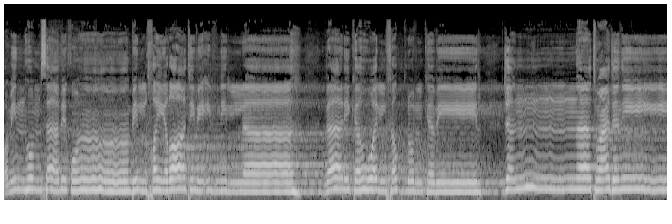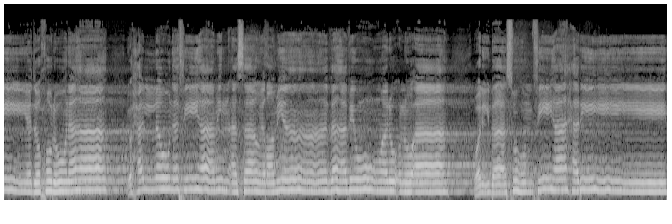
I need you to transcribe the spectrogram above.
ومنهم سابق بالخيرات بإذن الله. ذلك هو الفضل الكبير. جنات عدن يدخلونها يحلون فيها من أساور من ذهب ولؤلؤا ولباسهم فيها حرير.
